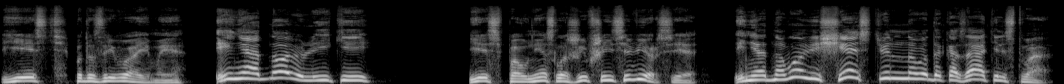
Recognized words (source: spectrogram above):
Есть подозреваемые. И ни одной улики. Есть вполне сложившаяся версия. И ни одного вещественного доказательства.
